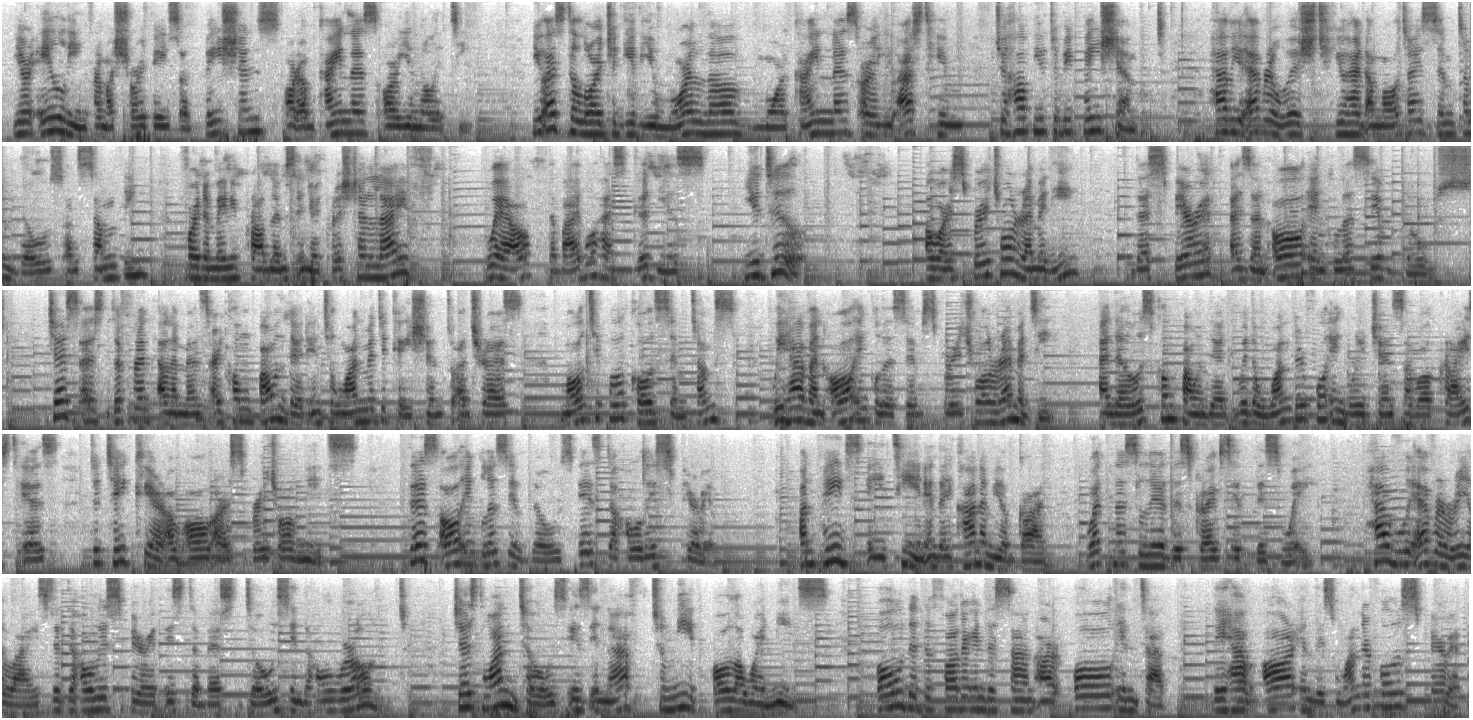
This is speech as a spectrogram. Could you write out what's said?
You're ailing from a shortage of patience or of kindness or humility. You ask the Lord to give you more love, more kindness, or you asked Him to help you to be patient. Have you ever wished you had a multi symptom dose of something for the many problems in your Christian life? Well, the Bible has good news. You do. Our spiritual remedy, the Spirit as an all inclusive dose. Just as different elements are compounded into one medication to address multiple cold symptoms, we have an all inclusive spiritual remedy and those compounded with the wonderful ingredients of what Christ is to take care of all our spiritual needs. This all inclusive dose is the Holy Spirit. On page 18 in The Economy of God, Witness Lee describes it this way Have we ever realized that the Holy Spirit is the best dose in the whole world? Just one dose is enough to meet all our needs all that the Father and the Son are all in that. They have are in this wonderful spirit.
